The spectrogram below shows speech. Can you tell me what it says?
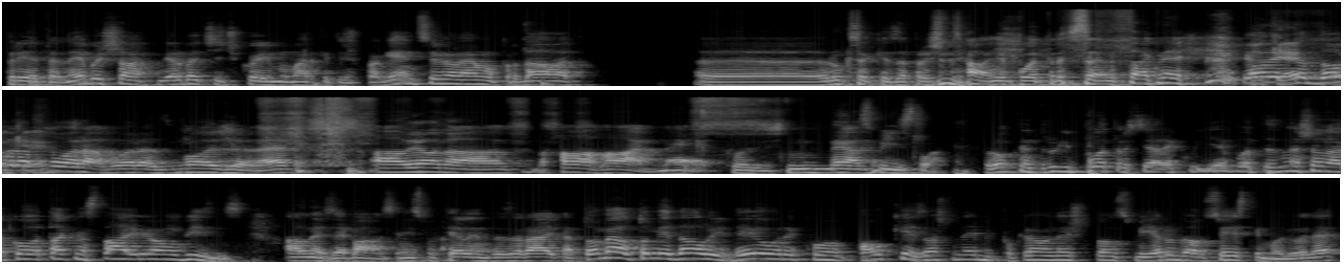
prijatelj Nebojša Grbačić koji ima marketinšku agenciju, veli ajmo prodavat e, ruksake za preživljavanje potresa ili tak ne. Ja Ok, rekao, dobra ok. fora, moraz, može, ne. Ali ona, ha, ha, ne, kužiš, nema smisla. Rokne drugi potres, ja rekao, jebote, znaš, ono, ako tak nastavi, imamo biznis. Ali ne, zajebavam se, nismo htjeli da zaraditi na tome, ali to mi je dalo ideju, rekao, pa ok, zašto ne bi pokrenuo nešto u tom smjeru, da osvijestimo ljude,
